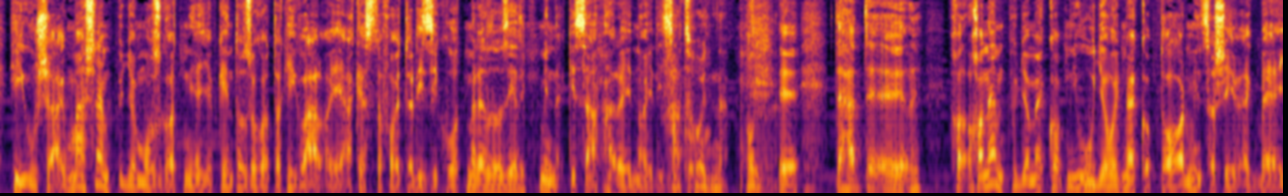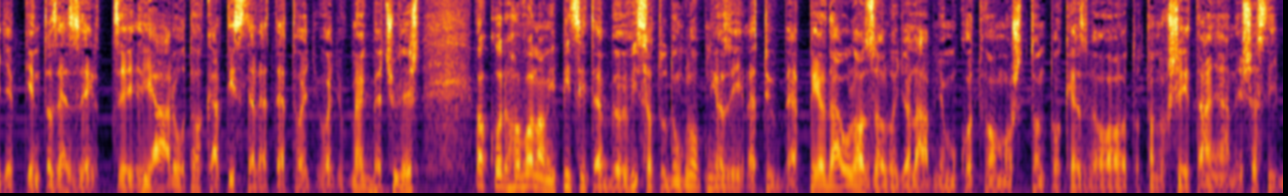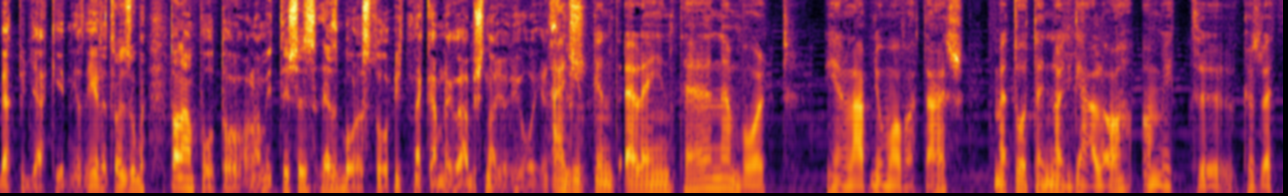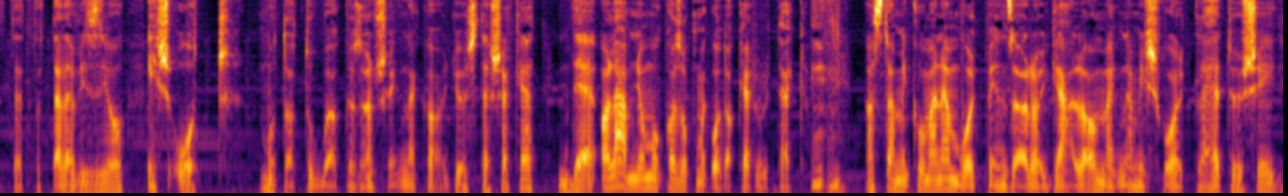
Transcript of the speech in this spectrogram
hiúság. Más nem tudja mozgatni egyébként azokat, akik vállalják ezt a fajta rizikót, mert ez azért mindenki számára egy nagy rizikó. Hát hogyne, hogyne. Tehát ha, ha nem tudja megkapni úgy, ahogy megkapta a 30-as években egyébként az ezért járót, akár tiszteletet, vagy, vagy megbecsülést, akkor ha valami picit ebből vissza tudunk lopni az életükbe, például azzal, hogy a lábnyomuk ott van mostantól kezdve a halhatatlanok sétányán, és ezt így be tudják írni az életrajzóba, talán pótol valamit, és ez, ez borzasztó, itt nekem legalábbis nagyon jó érzés. Egyébként eleinte nem volt ilyen lábnyomavatás, mert volt egy nagy gála, amit közvetített a televízió, és ott mutattuk be a közönségnek a győzteseket, de a lábnyomok azok meg oda kerültek. Uh-huh. Aztán, amikor már nem volt pénz arra, hogy gála, meg nem is volt lehetőség,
